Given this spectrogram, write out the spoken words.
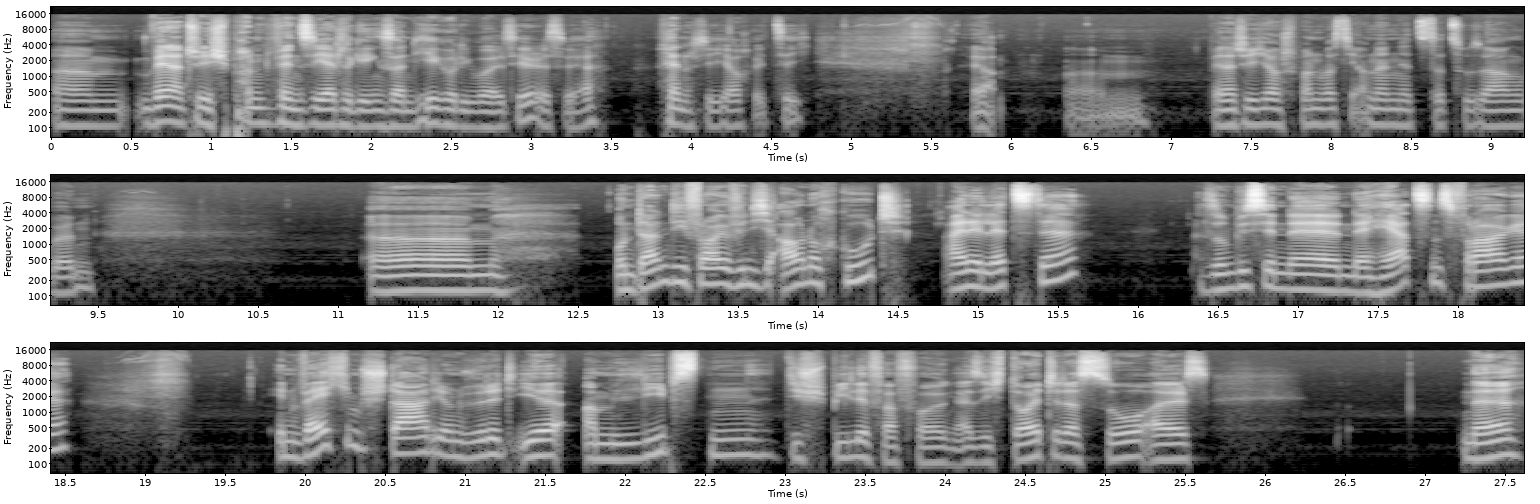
Ähm, wäre natürlich spannend, wenn Seattle gegen San Diego die World Series wäre. Wäre natürlich auch witzig. Ja. Ähm, wäre natürlich auch spannend, was die anderen jetzt dazu sagen würden. Ähm, und dann die Frage finde ich auch noch gut. Eine letzte so ein bisschen eine, eine Herzensfrage. in welchem Stadion würdet ihr am liebsten die Spiele verfolgen? Also ich deute das so als, ne,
